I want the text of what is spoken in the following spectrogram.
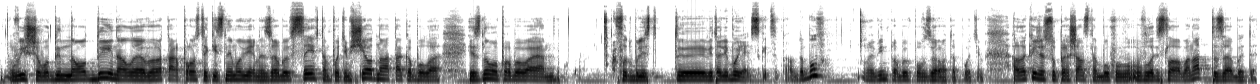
вийшов один на один, але воротар просто якийсь неймовірний зробив сейф. Там потім ще одна атака була. І знову пробиває футболіст е, Віталій Бояцький, це правда був. Він пробив повз ворота потім. Але який же супершанс був у Владислава Ванатта забити.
